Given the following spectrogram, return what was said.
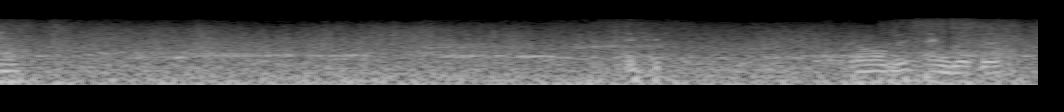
Don't listen with it.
